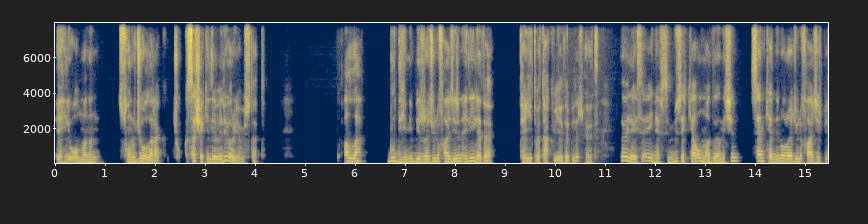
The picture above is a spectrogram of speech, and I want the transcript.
ehli olmanın sonucu olarak çok kısa şekilde veriyor ya üstad. Allah bu dini bir racülü facirin eliyle de teyit ve takviye edebilir. Evet. Öyleyse ey nefsim müzekka olmadığın için sen kendini o racülü facir bil.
